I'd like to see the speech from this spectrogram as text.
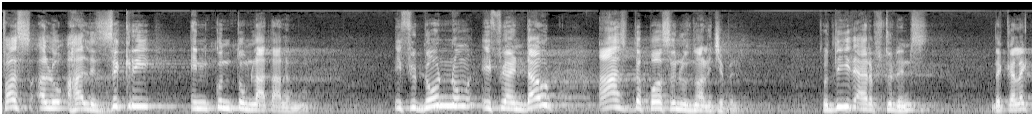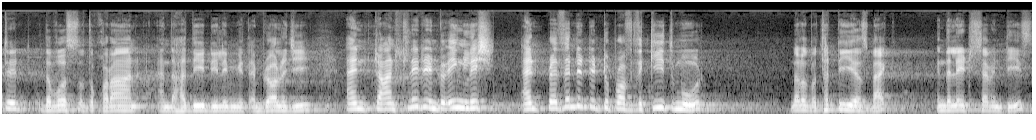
Fas'alu ahal zikri in kuntum la. If you don't know, if you're in doubt, ask the person who's knowledgeable. So these Arab students, they collected the verses of the Quran and the Hadith dealing with embryology and translated it into English and presented it to Professor Keith Moore, that was about 30 years back, in the late 70s.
